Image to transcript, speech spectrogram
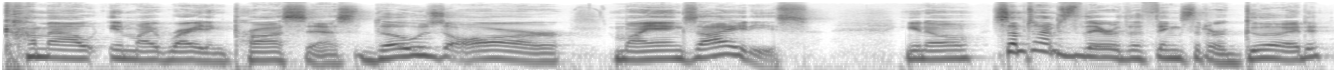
come out in my writing process. Those are my anxieties. You know, sometimes they're the things that are good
